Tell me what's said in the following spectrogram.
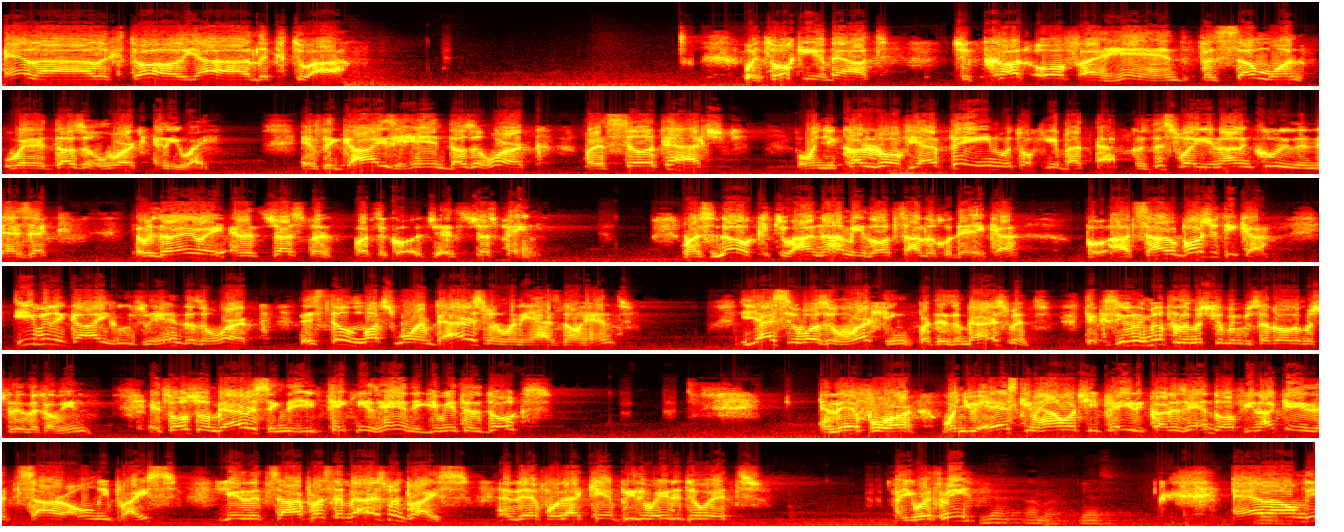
אלא לקטוע יד לקטועה. We're talking about to cut off a hand for someone where it doesn't work anyway. If the guy's hand doesn't work, but it's still attached, but when you cut it off, you have pain, we're talking about that. Because this way you're not including the nezek. It was there anyway, and it's just, what's it called? It's just pain. Was no, kitu'a nami lo tzadu chudeika, even a guy whose hand doesn't work, there's still much more embarrassment when he has no hand. Yes, it wasn't working, but there's embarrassment. It's also embarrassing that you're taking his hand and giving it to the dogs. And therefore, when you ask him how much he paid to cut his hand off, you're not getting the tsar only price. You're getting the tsar plus the embarrassment price. And therefore, that can't be the way to do it. Are you with me? Yeah, I'm. Yes. Um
